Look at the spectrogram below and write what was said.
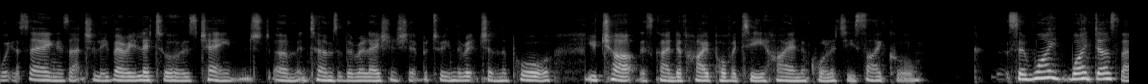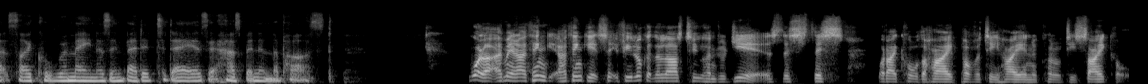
what you're saying is actually very little has changed um, in terms of the relationship between the rich and the poor. You chart this kind of high poverty, high inequality cycle. So why why does that cycle remain as embedded today as it has been in the past? Well, I mean, I think I think it's if you look at the last 200 years, this this what I call the high poverty, high inequality cycle,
